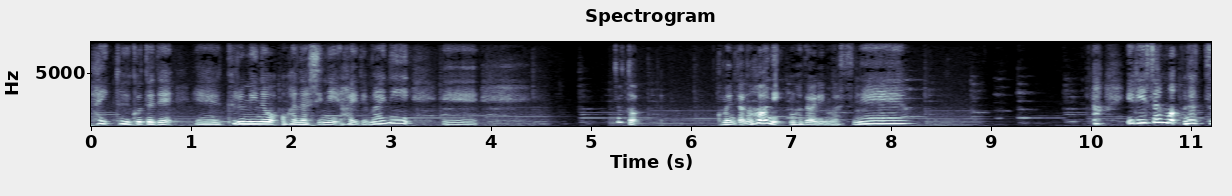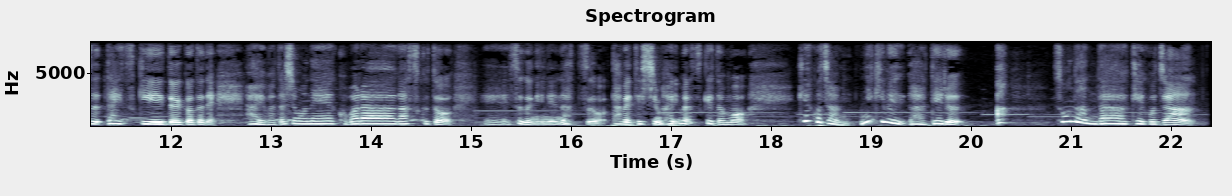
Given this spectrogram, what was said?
はい、ということで、えー、くるみのお話に入る前に、えー、ちょっとコメントの方に戻りますね。あ、ゆりえさんもナッツ大好きということで、はい、私もね、小腹がすくと、えー、すぐにね、ナッツを食べてしまいますけども、けいこちゃん、ニキビが出る。あ、そうなんだ、けいこちゃん。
